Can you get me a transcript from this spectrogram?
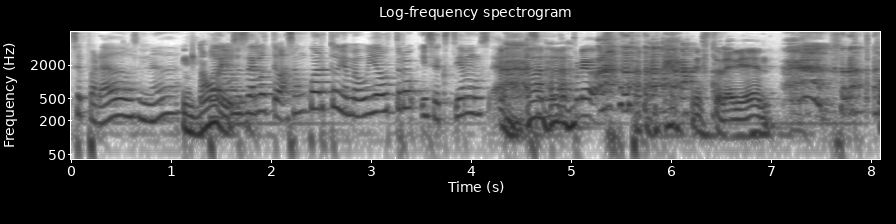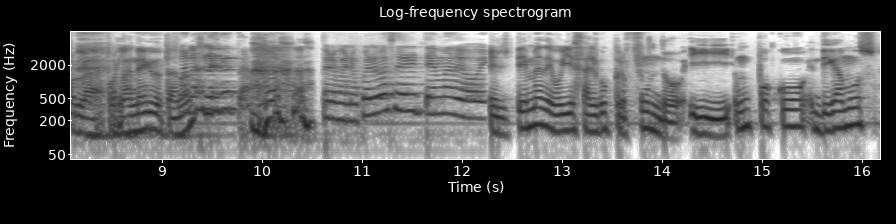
separados ni nada. No. Podemos hacerlo, te vas a un cuarto, yo me voy a otro y sexteamos haciendo una prueba. Estaría bien. Por la, por la anécdota, ¿no? Por la anécdota. Pero bueno, ¿cuál va a ser el tema de hoy? El tema de hoy es algo profundo y un poco, digamos,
